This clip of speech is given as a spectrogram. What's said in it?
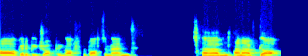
are going to be dropping off the bottom end, um, and I've got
